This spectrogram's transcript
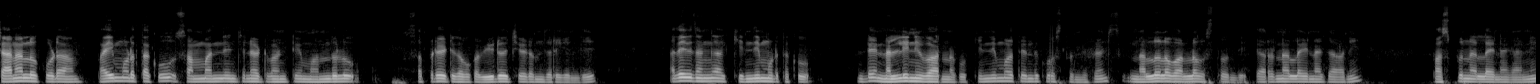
ఛానల్లో కూడా పై ముడతకు సంబంధించినటువంటి మందులు సపరేట్గా ఒక వీడియో చేయడం జరిగింది. అదేవిధంగా కింది ముడతకు అంటే నల్లి నివారణకు కింది ముడత ఎందుకు వస్తుంది ఫ్రెండ్స్? నల్లుల వల్ల వస్తుంది. ఎర్ర నల్లైనా కానీ పసుపు నల్లైనా కానీ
